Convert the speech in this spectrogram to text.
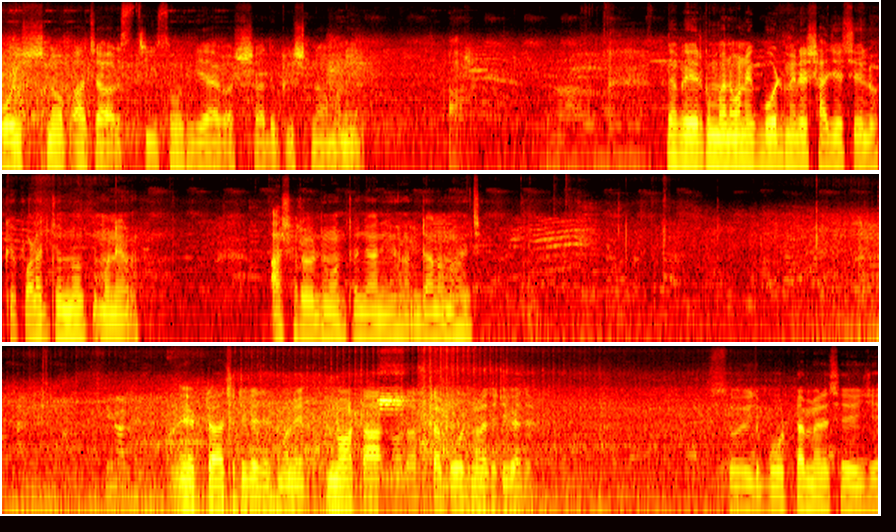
বৈষ্ণব আচার, স্ত্রী সঙ্গে এক অসাধু কৃষ্ণ মানে আর। দেখো, এরকম মানে অনেক বোর্ড মেরে সাজিয়েছে, লোকে পড়ার জন্য মানে আসারও নিমন্ত্রণ জানিয়ে জানানো হয়েছে। একটা আছে, ঠিক আছে? মানে নটা ন দশটা বোর্ড মেরেছে, ঠিক আছে? তো এই যে বোর্ডটা মেরেছে, এই যে,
